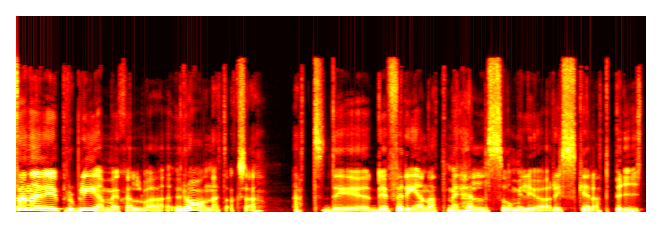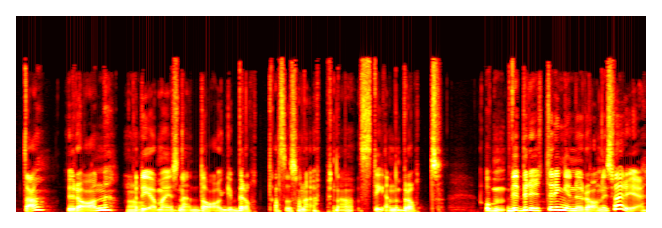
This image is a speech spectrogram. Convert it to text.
Sen är det ju problem med själva uranet också. Att det, det är förenat med hälso och miljörisker att bryta uran. För det gör man ju såna här dagbrott, alltså såna öppna stenbrott. Och vi bryter ingen uran i Sverige.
